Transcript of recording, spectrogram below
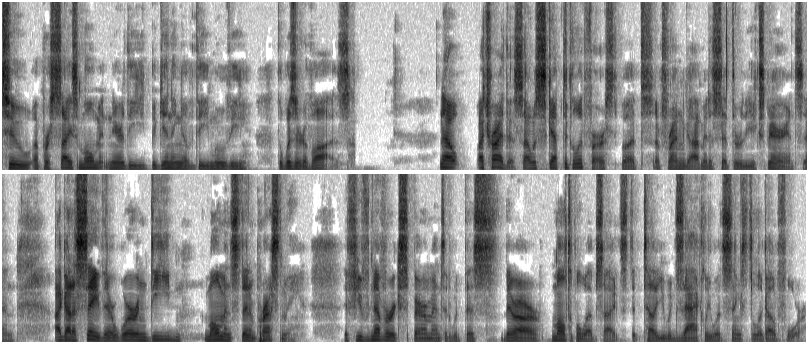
to a precise moment near the beginning of the movie The Wizard of Oz. Now, I tried this. I was skeptical at first, but a friend got me to sit through the experience, and I gotta say, there were indeed moments that impressed me. If you've never experimented with this, there are multiple websites that tell you exactly what syncs to look out for.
